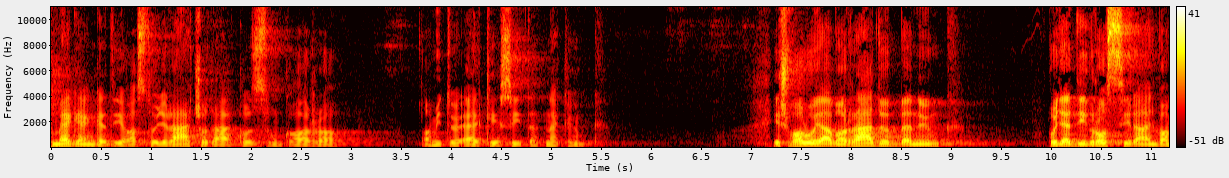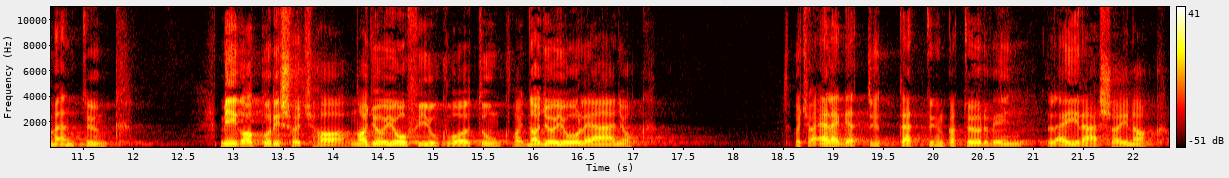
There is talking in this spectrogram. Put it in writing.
megengedi azt, hogy rácsodálkozzunk arra, amit ő elkészített nekünk. És valójában rádöbbenünk, hogy eddig rossz irányba mentünk, még akkor is, hogyha nagyon jó fiúk voltunk, vagy nagyon jó leányok, hogyha eleget tettünk a törvény leírásainak,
